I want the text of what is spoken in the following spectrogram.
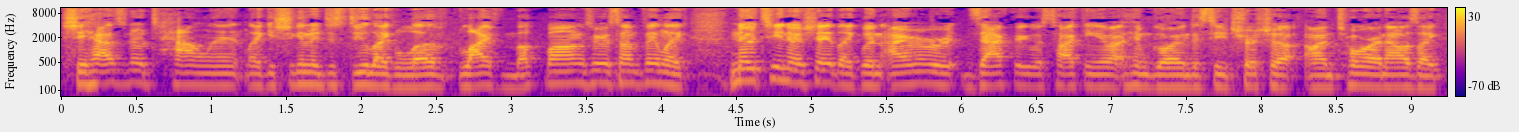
She has no talent. Like is she gonna just do like love live mukbangs or something? Like no tea no shade. Like when I remember Zachary was talking about him going to see Trisha on tour, and I was like,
